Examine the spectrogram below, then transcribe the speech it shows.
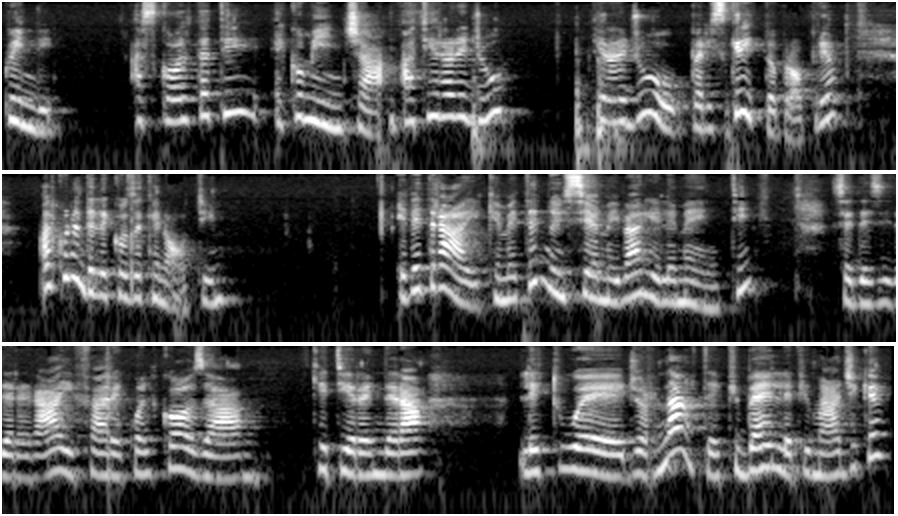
Quindi ascoltati e comincia a tirare giù, tirare giù per iscritto proprio, alcune delle cose che noti e vedrai che mettendo insieme i vari elementi, se desidererai fare qualcosa che ti renderà le tue giornate più belle, più magiche,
